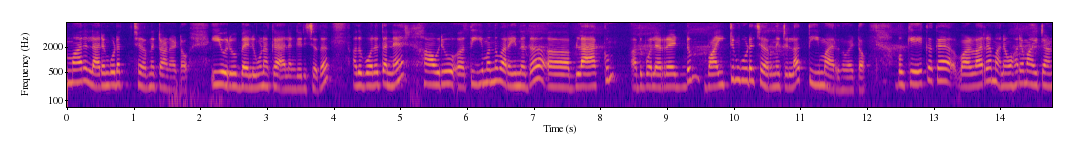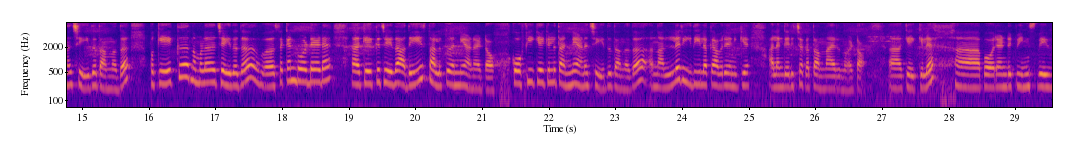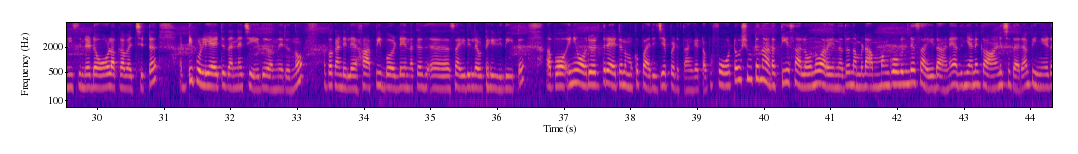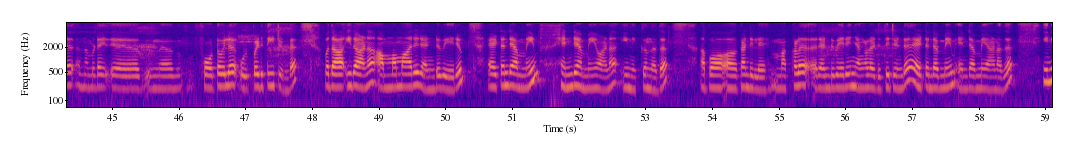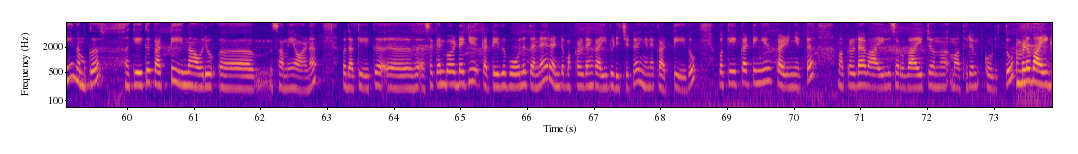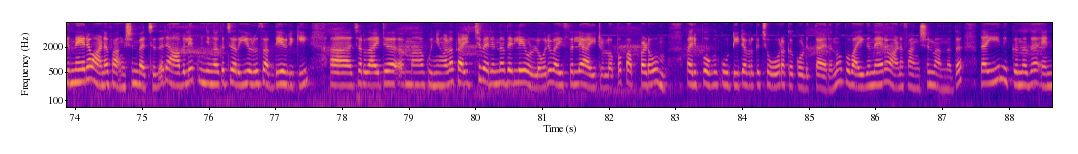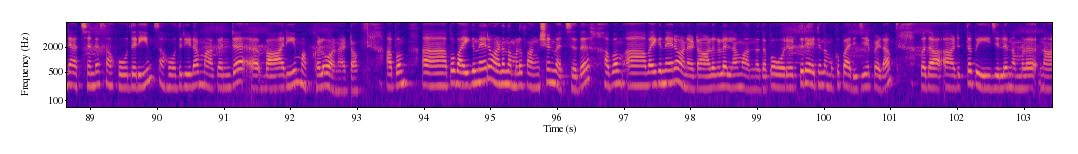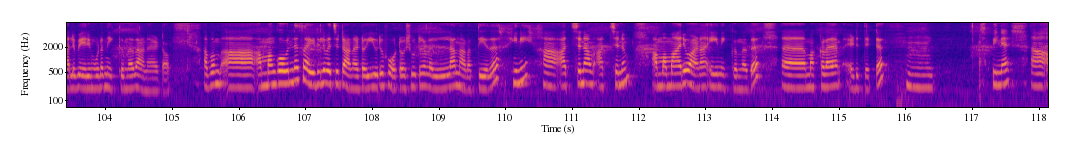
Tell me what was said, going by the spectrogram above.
അനിയന്മാരെല്ലാവരും കൂടെ ചേർന്നിട്ടാണ് കേട്ടോ ഈ ഒരു ബലൂണൊക്കെ അലങ്കരിച്ചത്. അതുപോലെ തന്നെ ആ ഒരു തീമെന്ന് പറയുന്നത് ബ്ലാക്കും അതുപോലെ റെഡും വൈറ്റും കൂടെ ചേർന്നിട്ടുള്ള തീമായിരുന്നു കേട്ടോ. അപ്പോൾ കേക്കൊക്കെ വളരെ മനോഹരമായിട്ടാണ് ചെയ്ത് തന്നത്. അപ്പോൾ കേക്ക് നമ്മൾ ചെയ്തത് സെക്കൻഡ് ബർത്ത്ഡേയുടെ കേക്ക് ചെയ്ത അതേ സ്ഥലത്ത് തന്നെയാണ് കേട്ടോ. കോഫി കേക്കിൽ തന്നെയാണ് ചെയ്ത് തന്നത്. നല്ല രീതിയിലൊക്കെ അവർ എനിക്ക് അലങ്കരിച്ചൊക്കെ തന്നായിരുന്നു കേട്ടോ കേക്കിൽ. അപ്പോൾ രണ്ട് ട്വിൻസ് ബേബീസിന്റെ ഡോളൊക്കെ വെച്ചിട്ട് അടിപൊളിയായിട്ട് തന്നെ ചെയ്ത് തന്നിരുന്നു. അപ്പോൾ കണ്ടില്ലേ ഹാപ്പി ബർത്ത്ഡേ എന്നൊക്കെ സൈഡിലോട്ട് എഴുതിയിട്ട്. അപ്പോൾ ഇനി ഓരോരുത്തരായിട്ട് നമുക്ക് പരിചയപ്പെടുത്താം കേട്ടോ. അപ്പോൾ ഫോട്ടോഷൂട്ട് നടത്തിയ സ്ഥലം എന്ന് പറയുന്നത് നമ്മുടെ അമ്മൻകോവിലിന്റെ സൈഡാണ് അത് ഞാൻ കാണിച്ചു തരാം. പിന്നീട് നമ്മുടെ ഫോട്ടോയിൽ ഉൾപ്പെടുത്തിയിട്ടുണ്ട്. അപ്പോൾ ദാ ഇതാണ് അമ്മമാർ രണ്ടുപേരും. ഏട്ടന്റെ അമ്മയും എന്റെ അമ്മയുമാണ് ഈ നിൽക്കുന്നത് അപ്പോൾ കണ്ടില്ലേ മക്കൾ രണ്ടുപേരെയും ഞങ്ങൾ എടുത്തിട്ടുണ്ട്. ഏട്ടന്റെ അമ്മയും എന്റെ അമ്മയാണത്. ഇനി നമുക്ക് കേക്ക് കട്ട് ചെയ്യുന്ന ആ ഒരു സമയമാണ്. അപ്പോൾ ദാ കേക്ക് സെക്കൻഡ് ബർത്ത്ഡേക്ക് കട്ട് ചെയ്ത പോലെ തന്നെ രണ്ട് മക്കളുടെയും കൈ പിടിച്ചിട്ട് ഇങ്ങനെ കട്ട് ചെയ്തു. അപ്പോൾ കേക്ക് കട്ടിങ് കഴിഞ്ഞിട്ട് മക്കളുടെ വായിൽ ചെറുതായിട്ടൊന്ന് മധുരം കൊടുത്തു. നമ്മൾ വൈകുന്നേരമാണ് ഫംഗ്ഷൻ വെച്ചത്. രാവിലെ കുഞ്ഞുങ്ങൾക്ക് ചെറിയൊരു സദ്യ ഒരുക്കി. ചെറുതായിട്ട് കുഞ്ഞുങ്ങളെ കഴിച്ചു വരുന്നതല്ലേ ഉള്ളൂ. ഒരു വയസ്സല്ലേ ആയിട്ടുള്ളൂ. അപ്പോൾ പപ്പടവും പരിപ്പും ഒക്കെ കൂട്ടിയിട്ട് അവർക്ക് ചോറൊക്കെ കൊടുത്തായിരുന്നു. അപ്പോൾ വൈകുന്നേരമാണ് ഫംഗ്ഷൻ വന്നത്. ഈ നിൽക്കുന്നത് എന്റെ അച്ഛന്റെ സഹോദരിയും സഹോദരിയുടെ മകന്റെ ഭാര്യയും മക്കളുമാണ് കേട്ടോ. അപ്പം അപ്പോൾ വൈകുന്നേരമാണ് നമ്മൾ ഫംഗ്ഷൻ വെച്ചത്. അപ്പം വൈകുന്നേരമാണ് കേട്ടോ ആളുകളെല്ലാം വന്നത്. അപ്പോൾ ഓരോരുത്തരായിട്ട് നമുക്ക് പരിചയപ്പെടാം. അപ്പോൾ അതാ അടുത്ത പേജിൽ നമ്മൾ നാല് പേരും കൂടെ നിൽക്കുന്നതാണ് കേട്ടോ. അപ്പം അമ്മൻകോവിലിന്റെ സൈഡിൽ വെച്ചിട്ടാണ് കേട്ടോ ഈ ഒരു ഫോട്ടോഷൂട്ടുകളെല്ലാം നടത്തിയത്. ഇനി അച്ഛന അച്ഛനും അമ്മമാരുമാണ് ഈ നിൽക്കുന്നത് മക്കളെ എടുത്തിട്ട്. പിന്നെ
